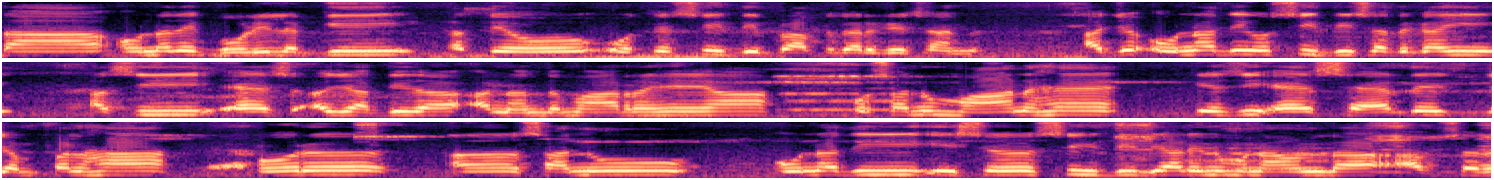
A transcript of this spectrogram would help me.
ਤਾਂ ਉਹਨਾਂ ਦੇ ਗੋਲੀ ਲੱਗੀ ਅਤੇ ਉਹ ਉੱਥੇ ਸ਼ਹੀਦੀ ਪ੍ਰਾਪਤ ਕਰ ਗਏ ਸਨ। ਅੱਜ ਉਹਨਾਂ ਦੀ ਉਹ ਸ਼ਹੀਦੀ ਸਦਕਾ ਹੀ ਅਸੀਂ ਇਸ ਆਜ਼ਾਦੀ ਦਾ ਆਨੰਦ ਮਾਣ ਰਹੇ ਹਾਂ। ਉਹ ਸਾਨੂੰ ਮਾਣ ਹੈ ਕਿ ਅਸੀਂ ਇਸ ਸ਼ਹਿਰ ਦੇ ਜੰਪਲ ਹਾਂ ਔਰ ਸਾਨੂੰ ਉਹਨਾਂ ਦੀ ਇਸ ਸ਼ਹੀਦੀ ਦਿਹਾੜੇ ਨੂੰ ਮਨਾਉਣ ਦਾ ਅਵਸਰ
